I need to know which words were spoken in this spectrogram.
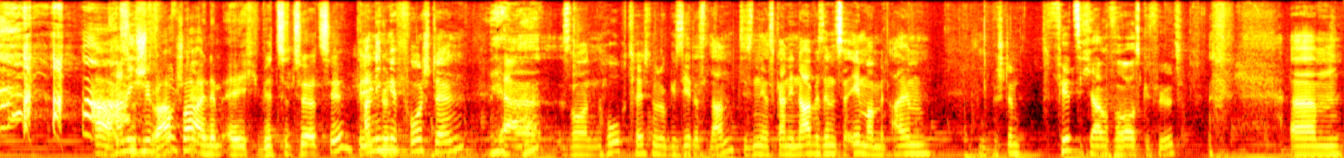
A. Kann ist ich es strafbar, vorstellen. einem Elch Witze zu erzählen? B. Kann ich können- mir vorstellen, ja. so ein hochtechnologisiertes Land, die sind ja Skandinavier, sind uns ja eh mal mit allem bestimmt 40 Jahre vorausgefühlt. ähm,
